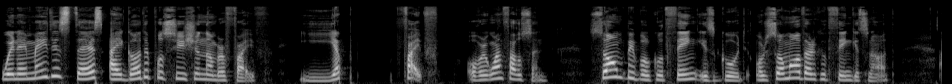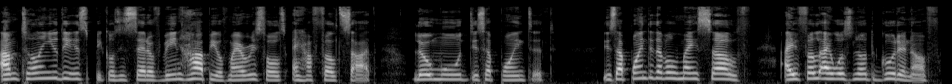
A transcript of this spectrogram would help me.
When I made this test, I got the position number 5. Yep, 5 over 1000. Some people could think it's good, or some other could think it's not. I'm telling you this because instead of being happy of my results, I have felt sad, low mood, disappointed. Disappointed about myself. I felt I was not good enough.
